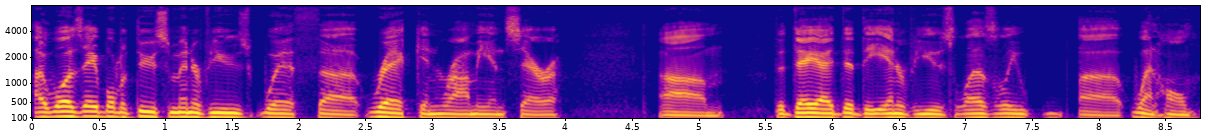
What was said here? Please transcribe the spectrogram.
I was able to do some interviews with uh, Rick and Rami and Sarah. Um, the day I did the interviews, Leslie uh, went home.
